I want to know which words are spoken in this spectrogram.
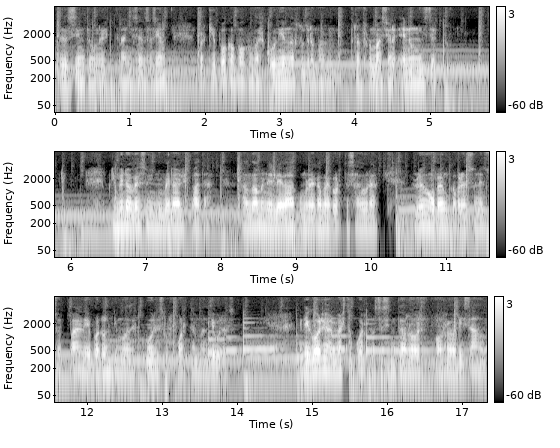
pero se siente una extraña sensación, porque poco a poco va descubriendo su transformación en un insecto. Primero ve sus innumerables patas, su abdomen elevado como una cama de corteza dura, luego ve un caparazón en su espalda y por último descubre sus fuertes mandíbulas. Gregorio al ver su cuerpo se siente horrorizado,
